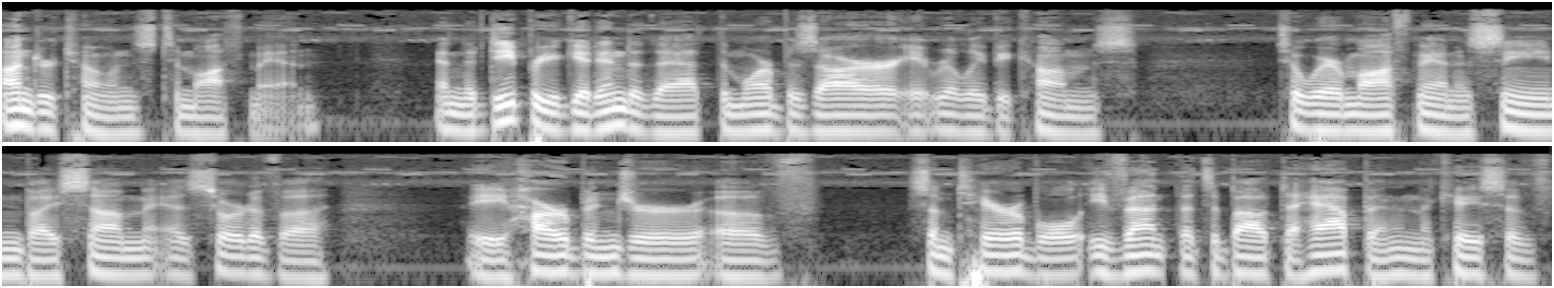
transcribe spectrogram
undertones to Mothman, and the deeper you get into that, the more bizarre it really becomes. To where Mothman is seen by some as sort of a a harbinger of some terrible event that's about to happen. In the case of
